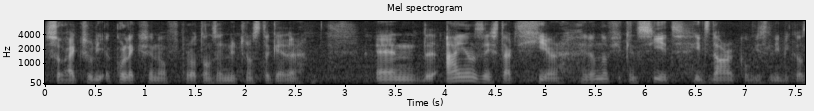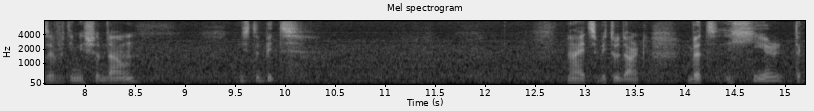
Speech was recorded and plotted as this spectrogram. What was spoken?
So actually a collection of protons and neutrons together. And the ions they start here. I don't know if you can see it. It's dark obviously because everything is shut down just a bit? No, it's a bit too dark. But here tick,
